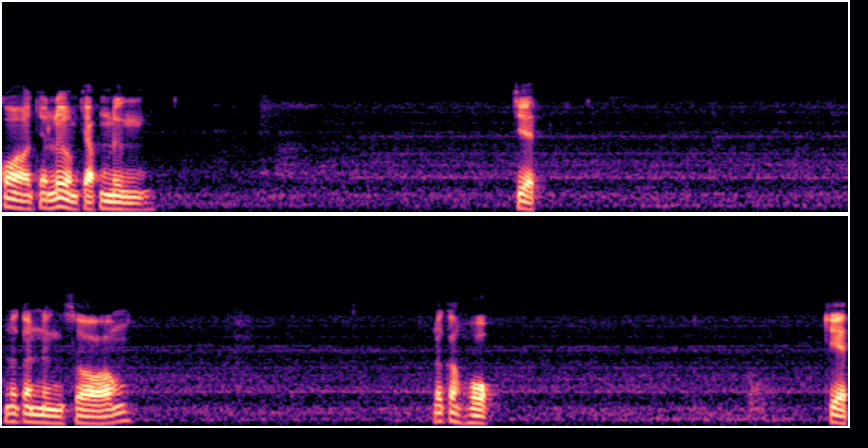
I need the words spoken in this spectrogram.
ก็จะเริ่มจากหนึ่งเจ็ดแล้วก็หนึ่งสองแล้วก็หกเจ็ด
